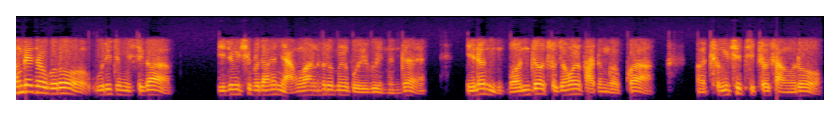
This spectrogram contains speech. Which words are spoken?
상대적으로 우리 증시가 이 증시보다는 양호한 흐름을 보이고 있는데 이는 먼저 조정을 받은 것과 어, 증시 지표상으로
